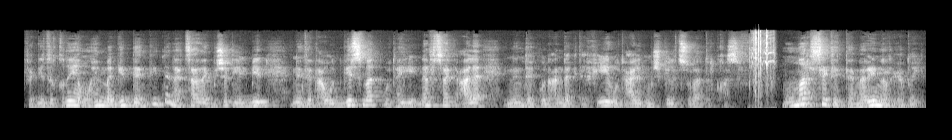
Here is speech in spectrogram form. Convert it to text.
فدي تقنية مهمة جدا جدا هتساعدك بشكل كبير إن أنت تعود جسمك وتهيئ نفسك على إن أنت يكون عندك تأخير وتعالج مشكلة سرعة القذف. ممارسة التمارين الرياضية.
